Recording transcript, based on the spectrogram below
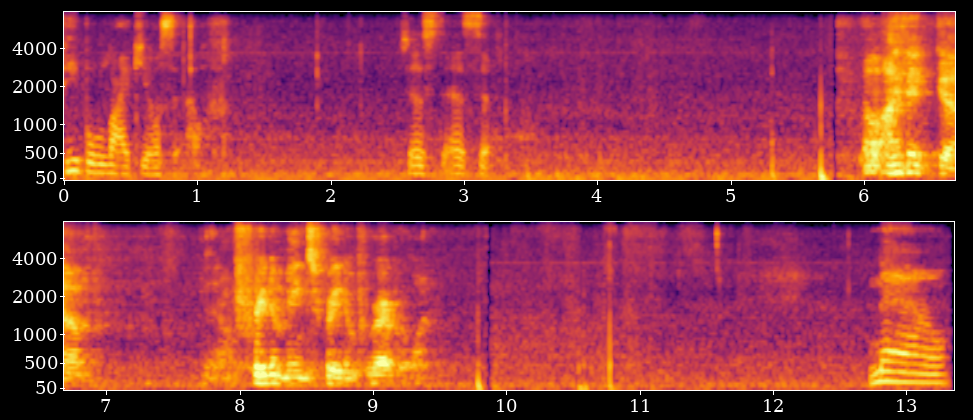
people like yourself. Just that simple. Well, I think um, you know, freedom means freedom for everyone. Now,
